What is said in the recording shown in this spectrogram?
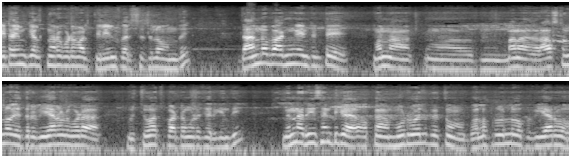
ఏ టైంకి వెళ్తున్నారో కూడా వాళ్ళు తెలియని పరిస్థితిలో ఉంది. దానిలో భాగంగా ఏంటంటే మొన్న మన రాష్ట్రంలో ఇద్దరు వీఆర్ఓలు కూడా మృత్యువాత పడడం కూడా జరిగింది. నిన్న రీసెంట్గా ఒక మూడు రోజుల క్రితం గొల్లపూర్లో ఒక వీఆర్ఓ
